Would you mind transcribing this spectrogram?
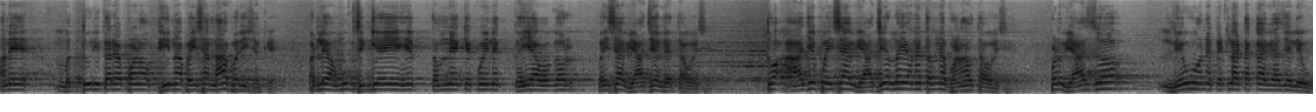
અને મજદૂરી કરે પણ ફીના પૈસા ના ભરી શકે. એટલે અમુક જગ્યાએ એ તમને કે કોઈને કહ્યા વગર પૈસા વ્યાજે લેતા હોય છે. તો આ જે પૈસા વ્યાજે લઈ અને તમને ભણાવતા હોય છે. પણ વ્યાજ લેવું અને કેટલા ટકા વ્યાજે લેવું?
